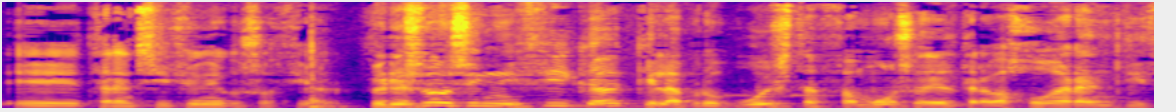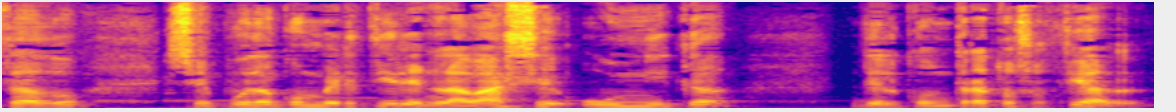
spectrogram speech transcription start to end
eh, transición ecosocial. Pero eso no significa que la propuesta famosa del trabajo garantizado se pueda convertir en la base única del contrato social.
